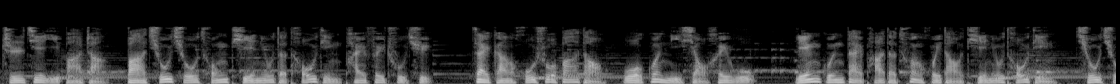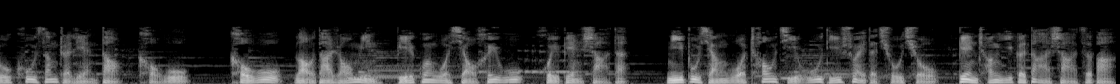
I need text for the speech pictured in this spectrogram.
直接一巴掌把球球从铁牛的头顶拍飞出去。再敢胡说八道，我关你小黑屋！连滚带爬的窜回到铁牛头顶，球球哭丧着脸道：“口误，口误！老大饶命，别关我小黑屋，会变傻的。”你不想我超级无敌帅的球球变成一个大傻子吧？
